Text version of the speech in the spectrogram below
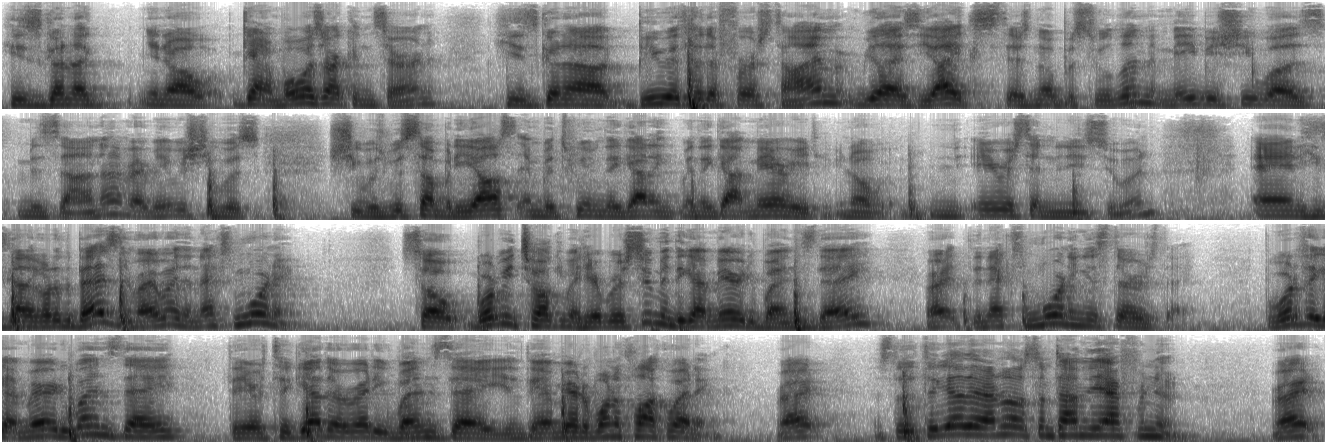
he's gonna, you know, again, what was our concern? He's gonna be with her the first time, realize, yikes, there's no basulim. Maybe she was mizana, right? Maybe she was she was with somebody else in between they got when they got married. You know, Eris and Nisuin, and he's got to go to the bezdin right away the next morning. So what are we talking about here? We're assuming they got married Wednesday, right? The next morning is Thursday. But what if they got married Wednesday? They are together already Wednesday. They got married at one o'clock wedding, right? And so they're together. I don't know, sometime in the afternoon, right?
